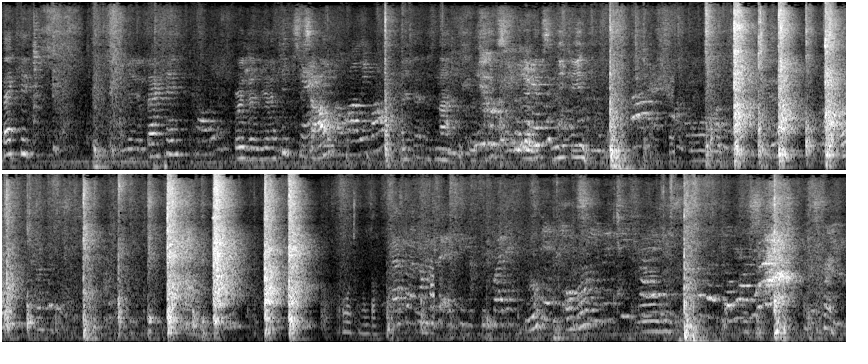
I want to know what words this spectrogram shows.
back kick. And then the back kick. Where the, your hips is out. Volleyball. And that is not. Your hips, your hips meet in. 오 잘한다. That's why I'm gonna if you let it. Look over. And straight.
